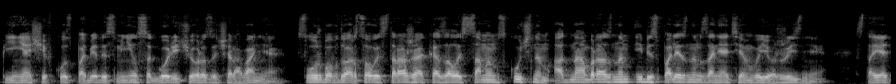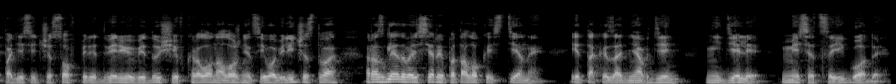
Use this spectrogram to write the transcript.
Пьянящий вкус победы сменился горечью разочарования. Служба в дворцовой страже оказалась самым скучным, однообразным и бесполезным занятием в ее жизни. Стоять по 10 часов перед дверью, ведущей в крыло наложниц Его Величества, разглядывая серый потолок и стены, и так изо дня в день, недели, месяцы и годы.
